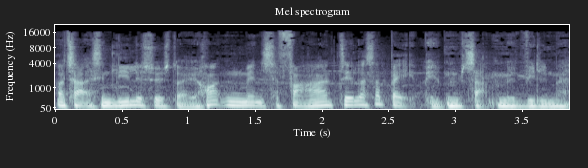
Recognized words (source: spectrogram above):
og tager sin lille søster i hånden, mens faren stiller sig bag ved dem sammen med Vilma.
